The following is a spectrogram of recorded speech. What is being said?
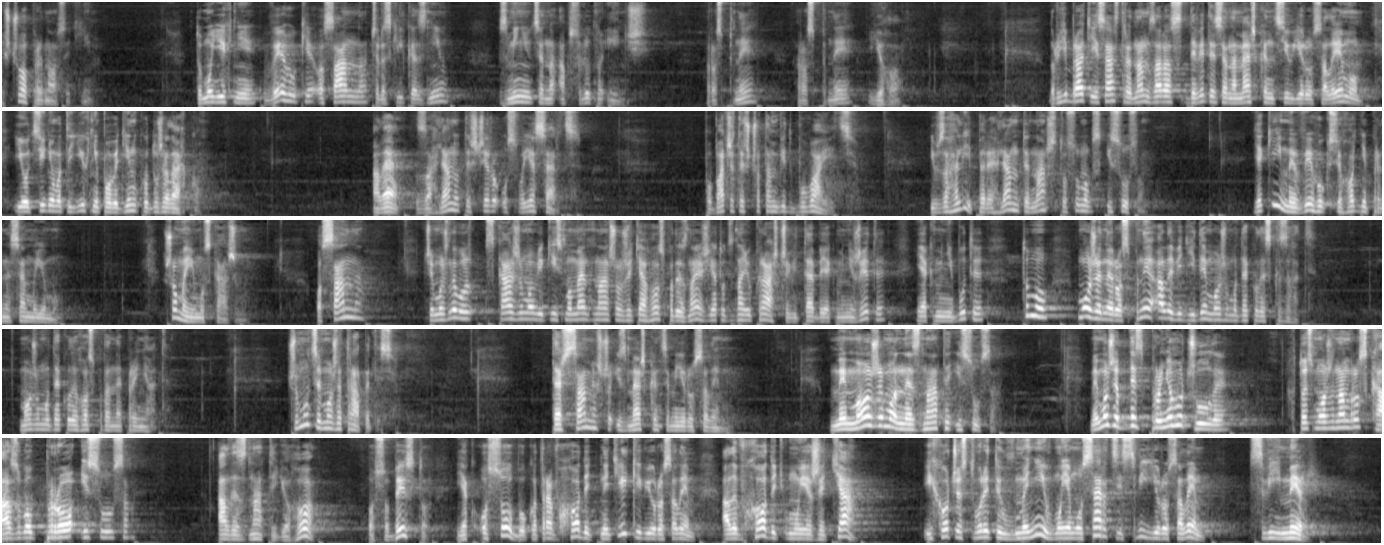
і що приносить їм. Тому їхні вигуки, осанна через кілька днів змінюються на абсолютно інші. Розпни, розпни Його. Дорогі браті і сестри, нам зараз дивитися на мешканців Єрусалиму і оцінювати їхню поведінку дуже легко. Але заглянути щиро у своє серце, побачити, що там відбувається, і взагалі переглянути наш стосунок з Ісусом. який ми вигук сьогодні принесемо йому? Що ми йому скажемо? Осанна? Чи, можливо, скажемо в якийсь момент нашого життя, Господи, знаєш, я тут знаю краще від Тебе, як мені жити, як мені бути. Тому, може, не розпни, але відійди, можемо деколи сказати. Можемо деколи Господа не прийняти. Чому це може трапитися? Те ж саме, що і з мешканцями Єрусалиму. Ми можемо не знати Ісуса. Ми, може, десь про нього чули, хтось, може, нам розказував про Ісуса, але знати Його особисто, як особу, котра входить не тільки в Єрусалим, але входить у моє життя і хоче створити в мені, в моєму серці свій Єрусалим, свій мир.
